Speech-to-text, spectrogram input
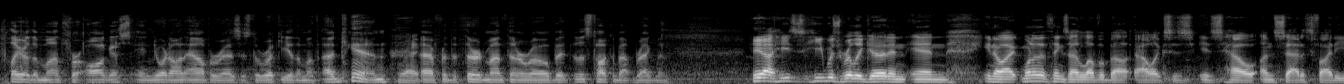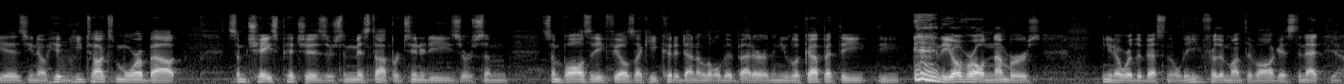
Player of the Month for August, and Yordan Alvarez is the Rookie of the Month again right. uh, for the third month in a row. But let's talk about Bregman. Yeah, he's he was really good, and and you know I, one of the things I love about Alex is is how unsatisfied he is. You know, he, mm-hmm. he talks more about some chase pitches or some missed opportunities or some some balls that he feels like he could have done a little bit better. And then you look up at the the the overall numbers you know we're the best in the league for the month of August, and that yeah.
